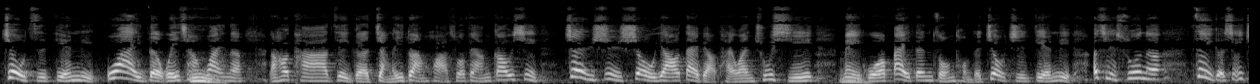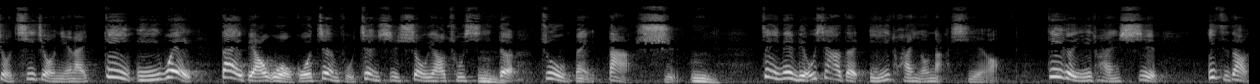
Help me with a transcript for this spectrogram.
就职典礼外的围墙外呢，嗯、然后他这个讲了一段话，说非常高兴正式受邀代表台湾出席美国拜登总统的就职典礼，嗯、而且说呢，这个是一九七九年来第一位代表我国政府正式受邀出席的驻美大使。嗯，这里面留下的疑团有哪些啊？第一个疑团是一直到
